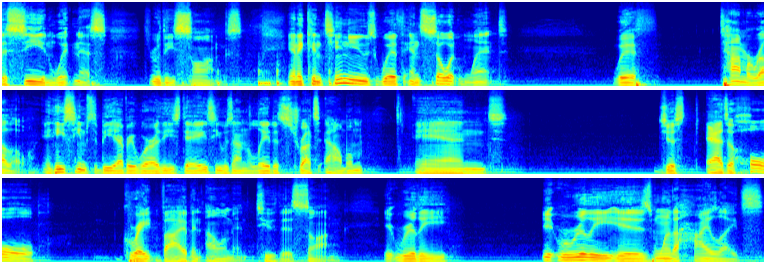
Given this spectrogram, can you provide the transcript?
to see and witness through these songs. And it continues with And So It Went with Tom Morello. And he seems to be everywhere these days. He was on the latest Struts album and just adds a whole great vibe and element to this song. It really it really is one of the highlights.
